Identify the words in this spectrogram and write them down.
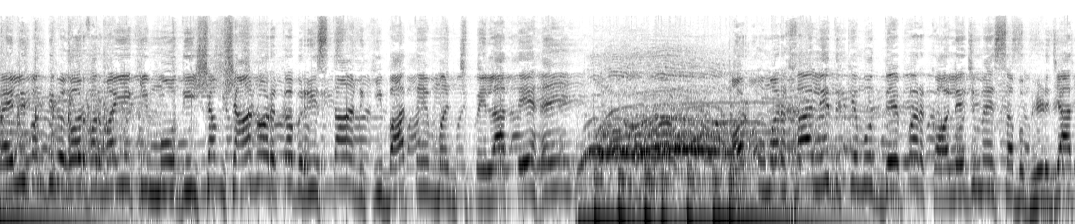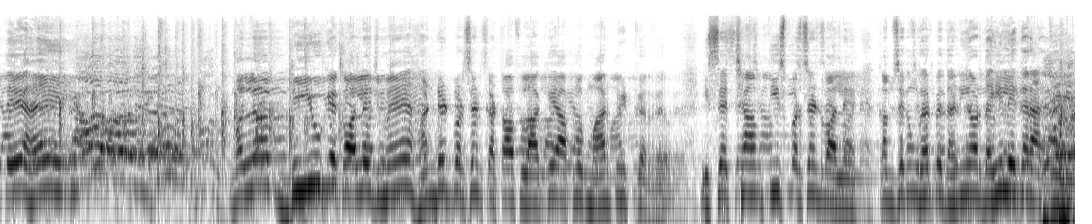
पहली पंक्ति पे गौर फरमाइए कि मोदी शमशान और कब्रिस्तान की बातें मंच पे लाते हैं। और उमर खालिद के मुद्दे पर कॉलेज में सब भिड़ जाते हैं। मतलब डीयू के कॉलेज में 100 परसेंट कट ऑफ़ लाके आप लोग मारपीट कर रहे हो। इससे अच्छा हम 30 परसेंट वाले हैं। कम से कम घर पे धनिया और दही लेकर आते हैं।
